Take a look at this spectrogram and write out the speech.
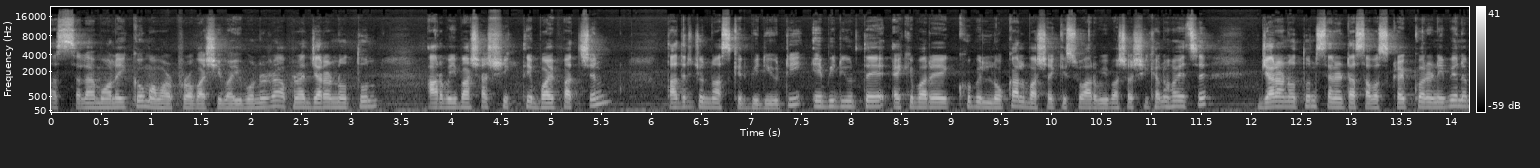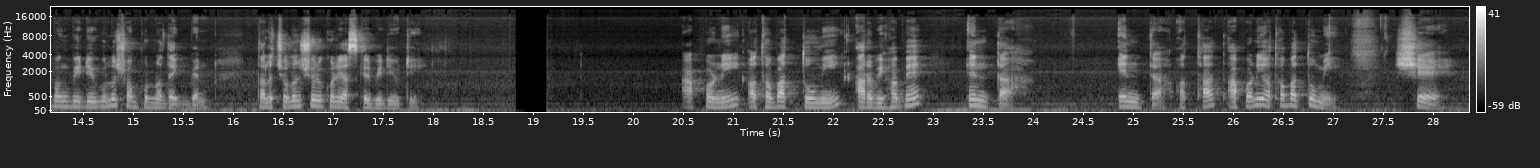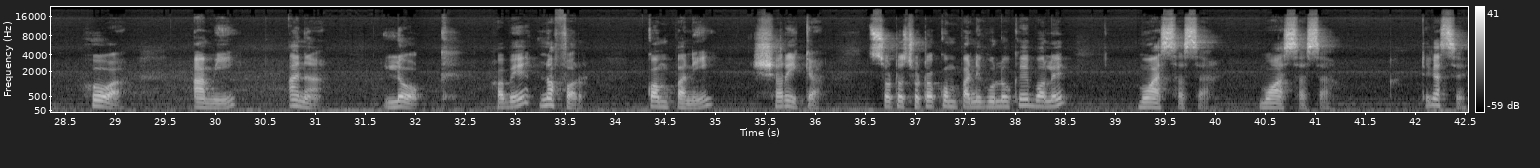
আসসালামু আলাইকুম আমার প্রবাসী ভাই বোনেরা, আপনারা যারা নতুন আরবি ভাষা শিখতে ভয় পাচ্ছেন, তাদের জন্য আজকের ভিডিওটি। এই ভিডিওতে একেবারে খুবই লোকাল ভাষায় কিছু আরবি ভাষা শেখানো হয়েছে। যারা নতুন, চ্যানেলটা সাবস্ক্রাইব করে নেবেন এবং ভিডিওগুলো সম্পূর্ণ দেখবেন। তাহলে চলুন শুরু করি আজকের ভিডিওটি। আপনি অথবা তুমি আরবি হবে এন্তা। এন্তা অর্থাৎ আপনি অথবা তুমি। সে, হোয়া। আমি, আনা, লোক হবে নফর, কোম্পানি, শরিকা। ছোট ছোট কোম্পানিগুলোকে বলে মোয়াসাসা মোয়াসাসা। ঠিক আছে?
